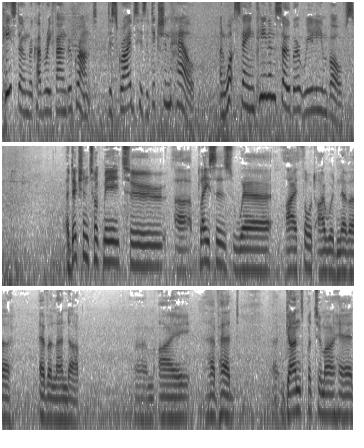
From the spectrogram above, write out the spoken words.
Keystone Recovery founder Grant describes his addiction hell and what staying clean and sober really involves. Addiction took me to uh, places where I thought I would never, ever land up. Um, I have had uh, guns put to my head.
